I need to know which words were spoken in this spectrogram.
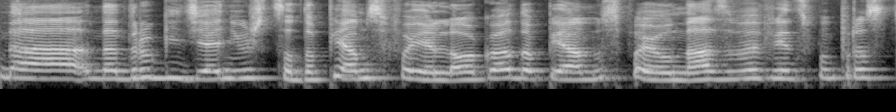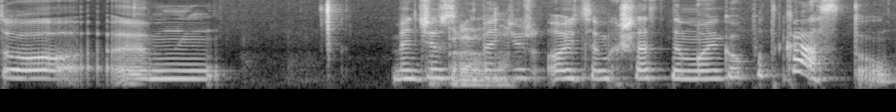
na, na drugi dzień już co, dopiłam swoje logo, dopiłam swoją nazwę, więc po prostu... Będziesz, będziesz ojcem chrzestnym mojego podcastu.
